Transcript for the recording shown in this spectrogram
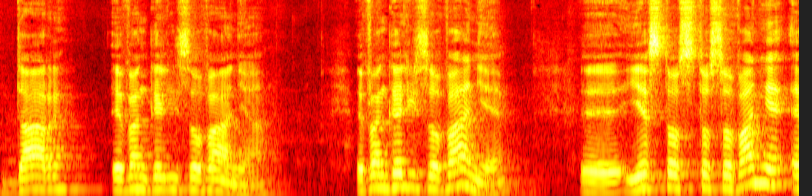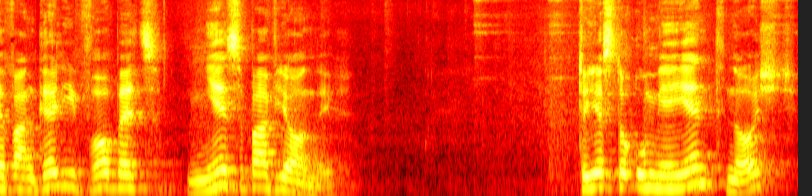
Dar ewangelizowania. Ewangelizowanie y, jest to stosowanie Ewangelii wobec niezbawionych. To jest to umiejętność,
